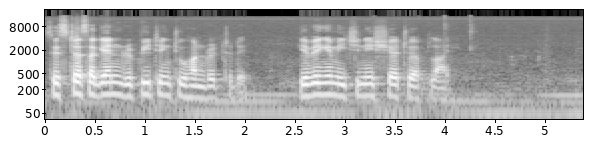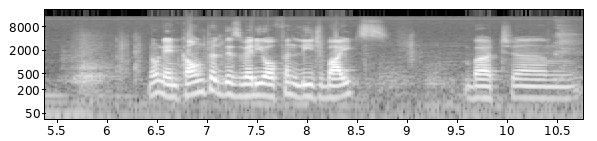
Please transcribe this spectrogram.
Cistus again repeating 200 today giving him each echinacea to apply. Don't encounter this very often leech bites but um,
